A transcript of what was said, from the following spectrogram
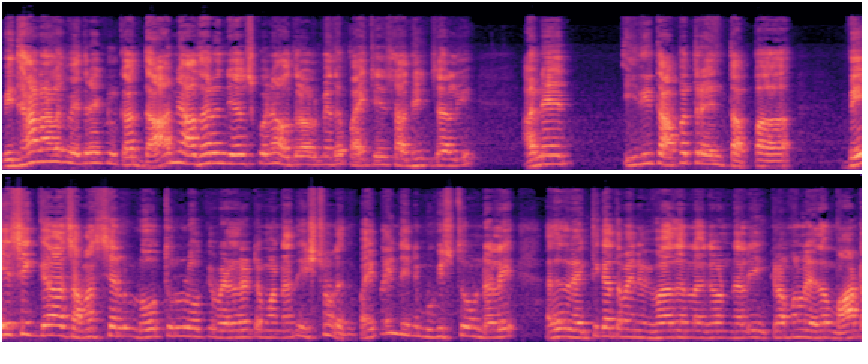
విధానాలకు వ్యతిరేకులు కాదు. దాన్ని ఆధారం చేసుకొని అవతరాల మీద పైచేసి సాధించాలి అనే ఇది తాపత్రయం తప్ప బేసిక్గా సమస్యలు లోతుల్లోకి వెళ్ళటం అన్నది ఇష్టం లేదు. పై పైన దీన్ని ముగిస్తూ ఉండాలి. అదే వ్యక్తిగతమైన వివాదంలాగా ఉండాలి. ఈ క్రమంలో ఏదో మాట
